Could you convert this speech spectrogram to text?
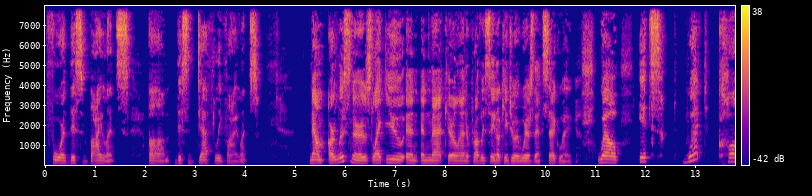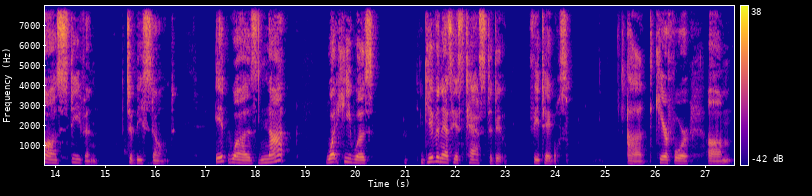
for this violence, um, this deathly violence? Now, our listeners, like you and, and Matt Caroline, are probably saying, okay, Joy, where's that segue? Well, it's what caused Stephen to be stoned. It was not what he was given as his task to do feed tables, uh, to care for um,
